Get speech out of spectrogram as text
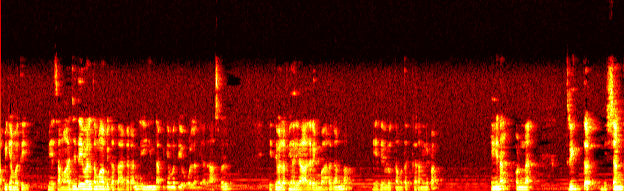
අපි කැමති මේ සමාජ දේවල් තම අපි කතා කරන්න. හින් අපි කැමති ඔගොල්ලගේ අදහස්වලට ඉතිවල අපි හරි ආදරෙන් බාරගන්න ඒ දෙවලුත් අමතක් කරන්න එපා. ඒනම් ඔන්න ත්‍රිත්ත නිශ්ෂංක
